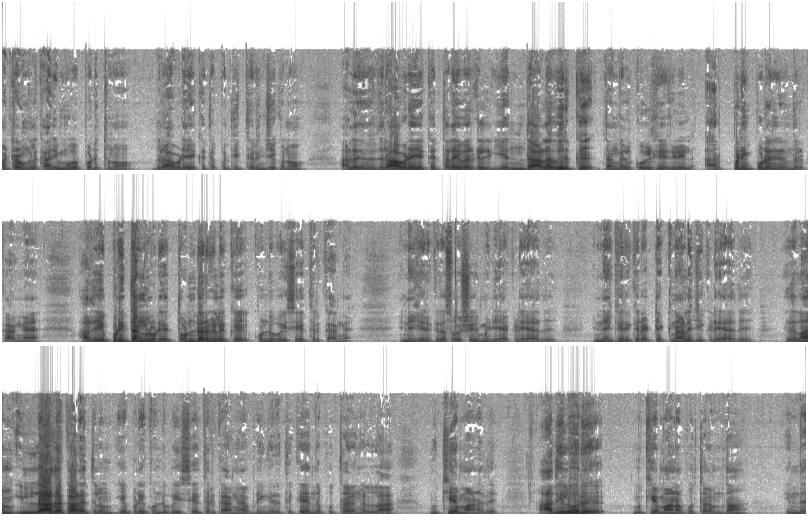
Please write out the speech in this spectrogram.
மற்றவங்களுக்கு அறிமுகப்படுத்தணும் திராவிட இயக்கத்தை பற்றி தெரிஞ்சுக்கணும் அல்லது இந்த திராவிட இயக்க தலைவர்கள் எந்த அளவிற்கு தங்கள் கொள்கைகளில் அர்ப்பணிப்புடன் இருந்திருக்காங்க அதை எப்படி தங்களுடைய தொண்டர்களுக்கு கொண்டு போய் சேர்த்துருக்காங்க. இன்றைக்கி இருக்கிற சோஷியல் மீடியா கிடையாது. இன்றைக்கி இருக்கிற டெக்னாலஜி கிடையாது. இதெல்லாம் இல்லாத காலத்திலும் எப்படி கொண்டு போய் சேர்த்துருக்காங்க அப்படிங்கிறதுக்கு இந்த புத்தகங்கள்லாம் முக்கியமானது. அதில் ஒரு முக்கியமான புத்தகம் தான் இந்த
